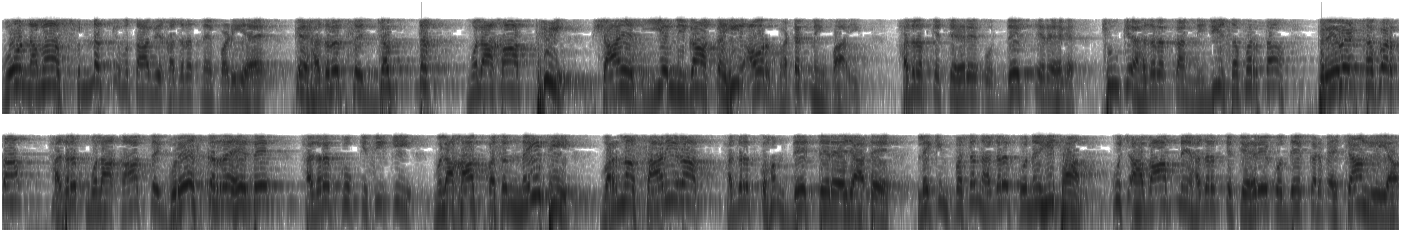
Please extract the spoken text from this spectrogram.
وہ نماز سنت کے مطابق حضرت نے پڑھی ہے کہ حضرت سے جب تک ملاقات تھی، شاید یہ نگاہ کہیں اور بھٹک نہیں پائی۔ حضرت کے چہرے کو دیکھتے رہ گئے۔ چونکہ حضرت کا نجی سفر تھا پرائیویٹ سفر تھا حضرت ملاقات سے گریز کر رہے تھے، حضرت کو کسی کی ملاقات پسند نہیں تھی، ورنہ ساری رات حضرت کو ہم دیکھتے رہ جاتے۔ لیکن پسند حضرت کو نہیں تھا۔ کچھ احباب نے حضرت کے چہرے کو دیکھ کر پہچان لیا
